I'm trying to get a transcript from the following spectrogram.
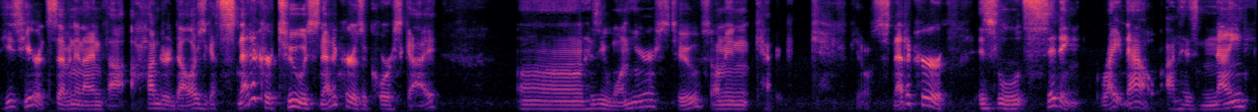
He's here at $7,900. You got Snedeker, too. Snedeker is a course guy. Uh, has he won here, too? So, I mean, you know, Snedeker is sitting right now on his ninth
